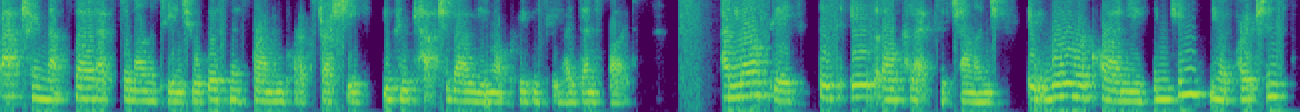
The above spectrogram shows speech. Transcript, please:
factoring that third externality into your business, brand and product strategy, you can capture value not previously identified. And lastly, this is our collective challenge. It will require new thinking, new approaches,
